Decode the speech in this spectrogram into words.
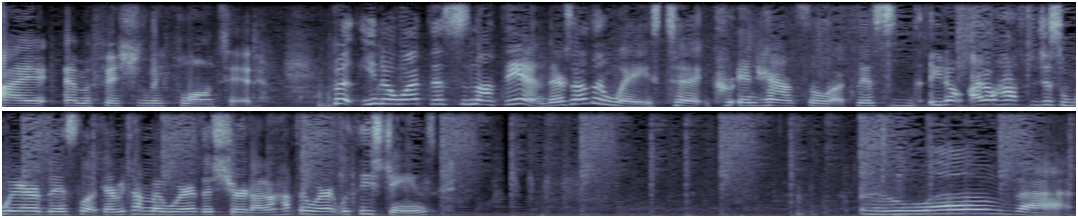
I am officially flaunted. But you know what? This is not the end. There's other ways to enhance the look. This, you don't, I don't have to just wear this look. Every time I wear this shirt, I don't have to wear it with these jeans. I love that.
